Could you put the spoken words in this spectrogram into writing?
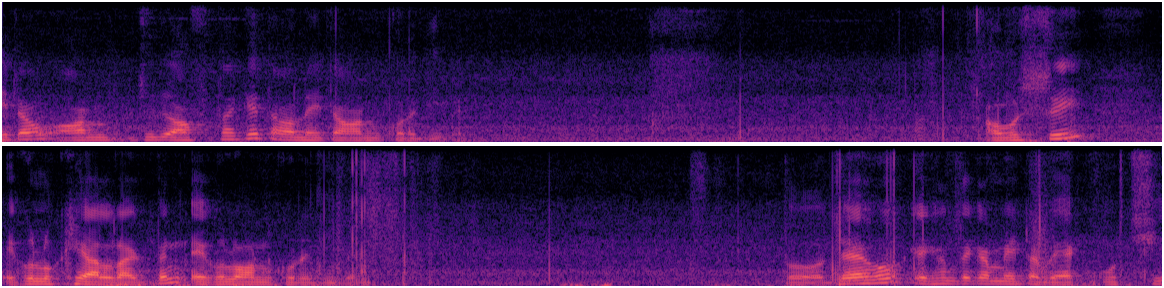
এটাও অন যদি অফ থাকে তাহলে এটা অন করে দিবেন। অবশ্যই এগুলো খেয়াল রাখবেন, এগুলো অন করে দিবেন। তো যাই হোক, এখান থেকে আমি এটা ব্যাক করছি।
